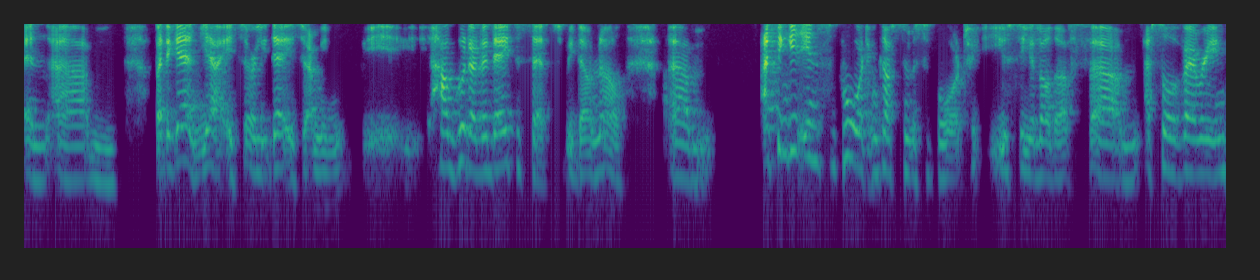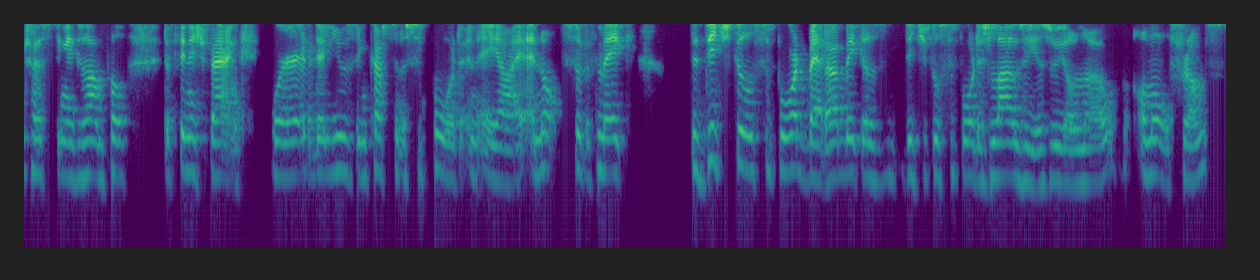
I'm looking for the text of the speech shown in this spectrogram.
And um, but again, yeah, it's early days. I mean, how good are the data sets? We don't know. Um, I think in support, in customer support, you see a lot of. Um, I saw a very interesting example, the Finnish bank, where they're using customer support and AI, and not sort of make the digital support better because digital support is lousy, as we all know, on all fronts,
